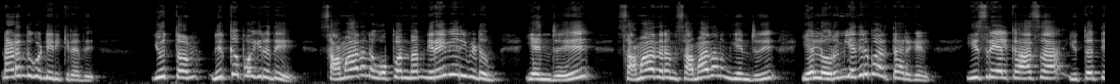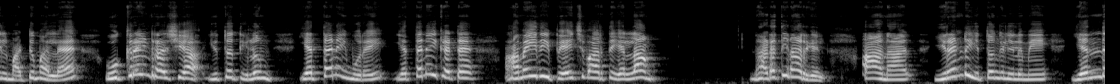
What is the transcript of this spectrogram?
நடந்து கொண்டிருக்கிறது. யுத்தம் நிற்கப் போகிறது சமாதான ஒப்பந்தம் நிறைவேறிவிடும் என்று சமாதானம் சமாதானம் என்று எல்லோரும் எதிர்பார்த்தார்கள். இஸ்ரேல் காசா யுத்தத்தில் மட்டுமல்ல உக்ரைன் ரஷ்யா யுத்தத்திலும் எத்தனை முறை எத்தனை கட்ட அமைதி பேச்சுவார்த்தை எல்லாம் நடத்தினார்கள். ஆனால் இரண்டு யுத்தங்களிலுமே எந்த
